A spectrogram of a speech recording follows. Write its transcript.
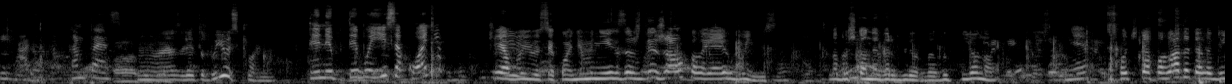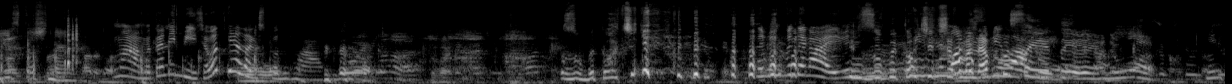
Ага, Ну, я звідти боюсь коні. Ти не ти боїшся конів? Я боюся коні. Мені їх завжди жалко, але я їх боюся. Добре, що не верблю, верблюну. Ні, хочу тебе погладити, але боюсь страшне. Мама, та не бійся, от я зараз подгав. Зуби точить. Та він видирає, він, зуби точить, щоб мене вкусити. Ні, він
